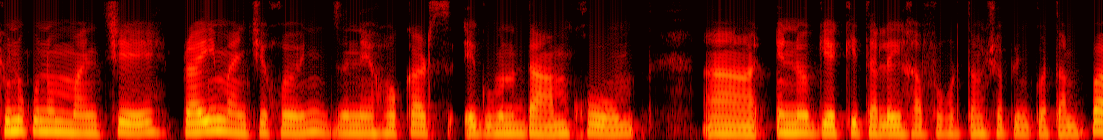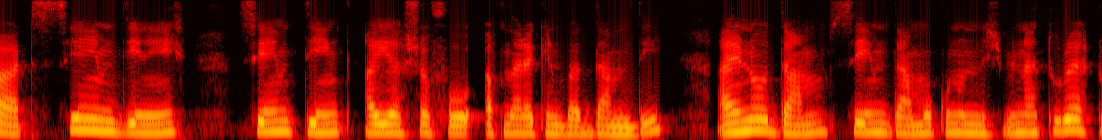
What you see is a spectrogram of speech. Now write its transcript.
কোনো কোনো মানছে প্রায় মানছে কইন, যেনে হকার্স এগু মানে দাম কম, আর এনো গিয়া কিতালাই কাপড় করতাম শপিং করতাম বাট সেম জিনিস সেম থিং আইয়া সফো আপনারা কিনবার দাম দি। আইনো দাম সেম দামও কোনো বিশ না, তুরা একটু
